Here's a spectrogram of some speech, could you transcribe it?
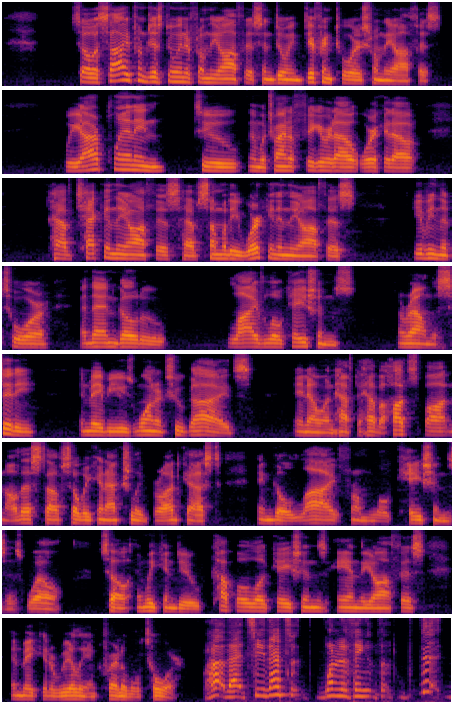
So aside from just doing it from the office and doing different tours from the office we are planning to and we're trying to figure it out work it out have tech in the office have somebody working in the office giving the tour and then go to live locations around the city and maybe use one or two guides you know, and have to have a hotspot and all this stuff so we can actually broadcast and go live from locations as well. So, and we can do couple locations and the office and make it a really incredible tour. Wow, that see, that's one of the things.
